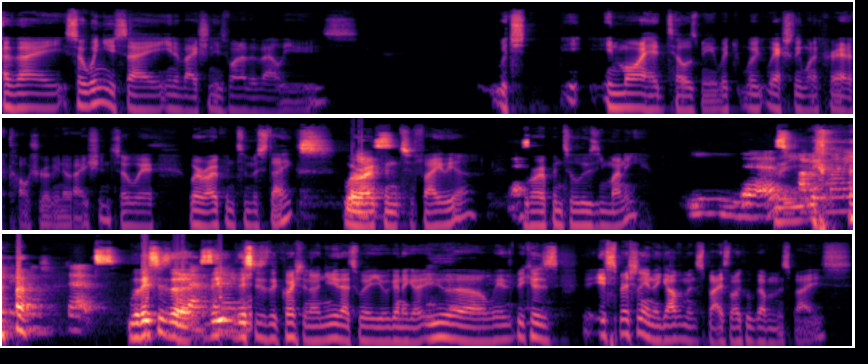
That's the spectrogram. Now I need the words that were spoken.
Are they so when you say innovation is one of the values, which in my head tells me we, we actually want to create a culture of innovation. So we're we're open to mistakes, we're Yes. open to failure, Yes. we're open to losing money. Yes, public money becomes that's Well, this is the this is the question. I knew that's where you were going to go with because especially in the government space, local government space,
